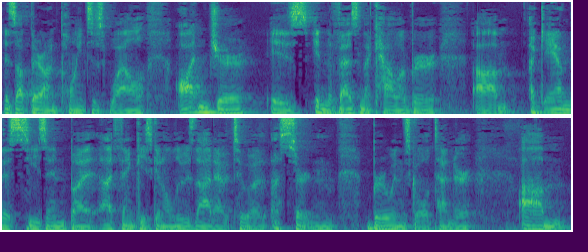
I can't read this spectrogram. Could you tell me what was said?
is up there on points as well. Oettinger is in the Vezina caliber um, again this season, but I think he's going to lose that out to a, a certain Bruins goaltender. Um,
